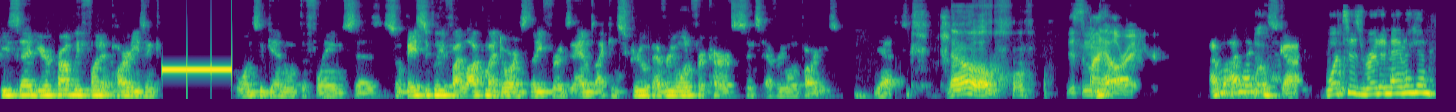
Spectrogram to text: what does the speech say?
He said you're probably fun at parties and once again with the flames says so basically if I lock my door and study for exams I can screw everyone for curves since everyone parties. Yes, no This is my No. hell right I, I like this guy. What's his Reddit name again?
